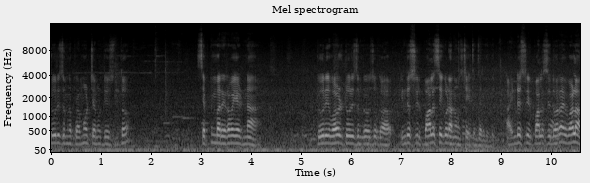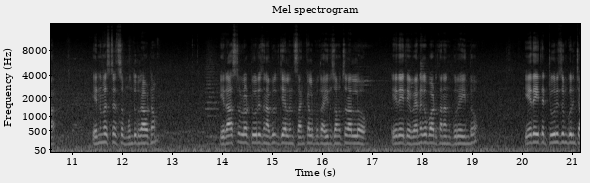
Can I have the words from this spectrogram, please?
టూరిజంను ప్రమోట్ చేయాలనే ఉద్దేశంతో సెప్టెంబర్ ఇరవై ఏడున టూరి వరల్డ్ టూరిజం రోజు ఒక ఇండస్ట్రియల్ పాలసీ కూడా అనౌన్స్ చేయడం జరిగింది. ఆ ఇండస్ట్రియల్ పాలసీ ద్వారా ఇవాళ ఇన్వెస్టర్స్ ముందుకు రావటం ఈ రాష్ట్రంలో టూరిజం అభివృద్ధి చేయాలని సంకల్పంతో ఐదు సంవత్సరాల్లో ఏదైతే వెనకబాటుతనానికి గురైందో ఏదైతే టూరిజం గురించి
